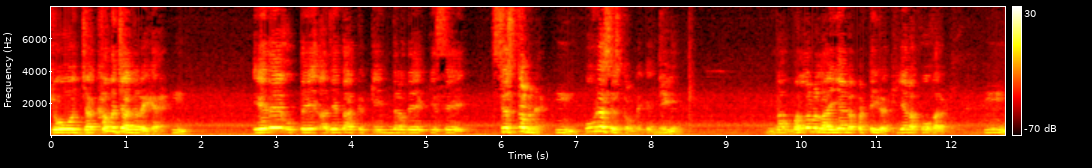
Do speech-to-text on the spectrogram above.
ਜੋ ਜ਼ਖਮ ਚੱਲ ਰਿਹਾ ਹੂੰ। ਇਹਦੇ ਉੱਤੇ ਅਜੇ ਤੱਕ ਕੇਂਦਰ ਦੇ ਕਿਸੇ ਸਿਸਟਮ ਨੇ ਪੂਰੇ ਸਿਸਟਮ ਨੇ ਕੇਂਦਰ ਜੀ। ਨਾ। ਮੱਲਮ ਲਾਈ ਹੈ ਨਾ ਪੱਟੀ ਰੱਖੀ ਹੈ ਨਾ ਫੋਹਾ ਰੱਖੀ ਹੈ।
